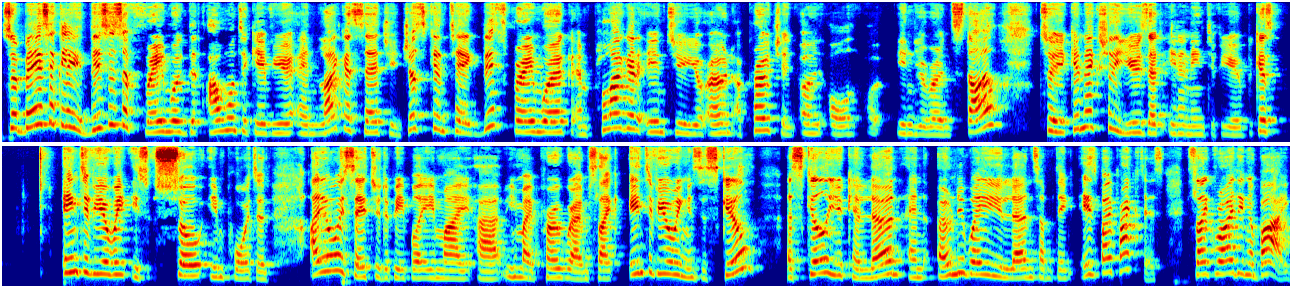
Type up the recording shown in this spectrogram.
So basically, this is a framework that I want to give you. And like I said, you just can take this framework and plug it into your own approach and or in your own style. So you can actually use that in an interview because interviewing is so important. I always say to the people in my uh, in my programs like interviewing is a skill a skill you can learn and only way you learn something is by practice. It's like riding a bike.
